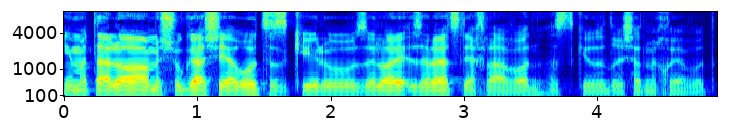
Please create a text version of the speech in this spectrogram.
אם אתה לא המשוגע שירוץ, אז כאילו זה לא, זה לא יצליח לעבוד, אז כאילו זו דרישת מחויבות.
